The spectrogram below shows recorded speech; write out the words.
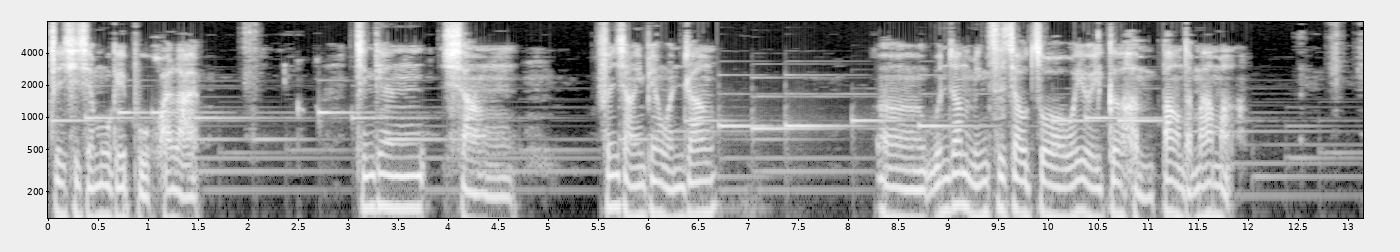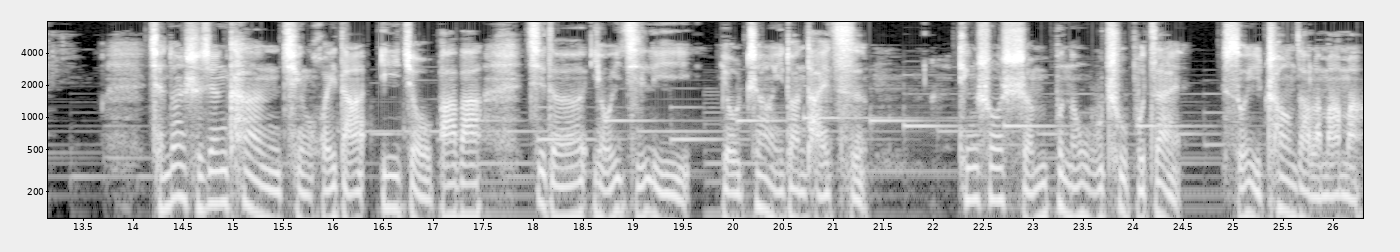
这期节目给补回来。今天想分享一篇文章。嗯，文章的名字叫做《我有一个很棒的妈妈》。前段时间看《请回答一九八八》，记得有一集里有这样一段台词：“听说神不能无处不在，所以创造了妈妈。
